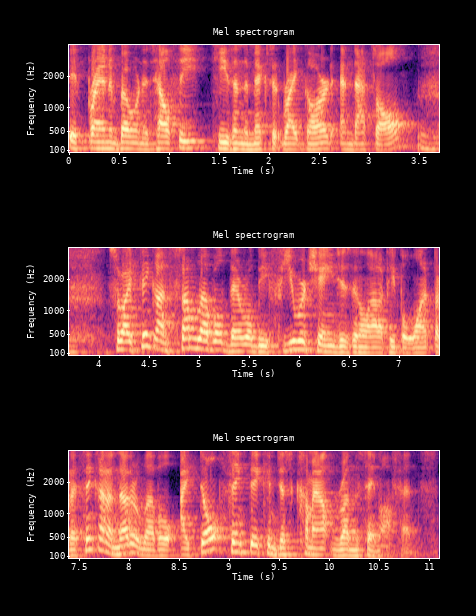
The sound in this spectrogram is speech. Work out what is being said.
if Branden Bowen is healthy, he's in the mix at right guard, and that's all. Mm-hmm. So I think on some level there will be fewer changes than a lot of people want, but I think on another level, I don't think they can just come out and run the same offense.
